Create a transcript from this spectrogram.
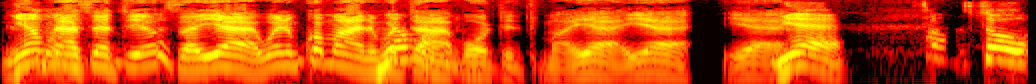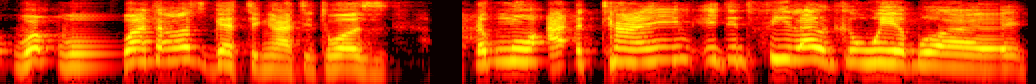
Yeah, man. I said to you, so yeah, when him come on, we yeah, talk about it, man. Yeah, yeah, yeah. Yeah. So, so what, what I was getting at, it was the more at the time, it did feel like a way, boy.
